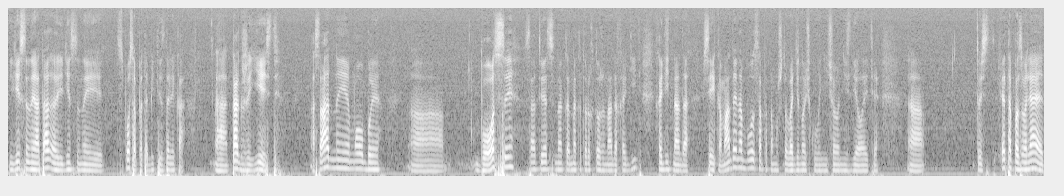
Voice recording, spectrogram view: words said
Единственный, атак, единственный способ это издалека. А, также есть осадные мобы, а, боссы, соответственно, на которых тоже надо ходить. Ходить надо всей командой на босса, потому что в одиночку вы ничего не сделаете. А, То есть это позволяет,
